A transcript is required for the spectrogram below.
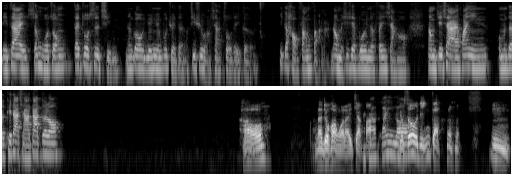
你在生活中在做事情，能够源源不绝的继续往下做的一个一个好方法啦。那我们谢谢博云的分享哦。那我们接下来欢迎我们的 K 大侠大哥喽。好，那就换我来讲吧。欢迎喽。有时候灵感，嗯，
